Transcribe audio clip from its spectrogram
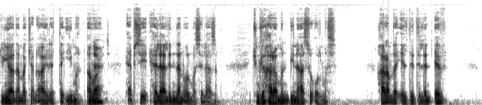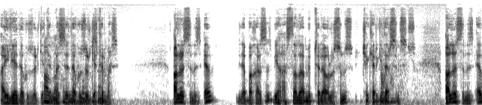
dünyada mekan ahirette iman ama evet. Hepsi helalinden olması lazım. Çünkü haramın binası olmaz. Haram da elde edilen ev Aileye de huzur getirmez, Allah, size de huzur Allah, getirmez. Sen. Alırsınız ev, bir de bakarsınız bir hastalığa müptela olursunuz, çeker gidersiniz. Allah, Alırsınız ev,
